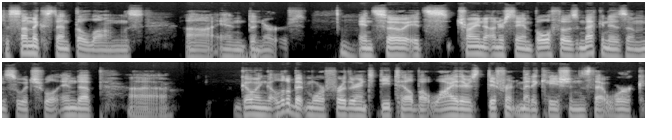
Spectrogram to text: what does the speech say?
to some extent the lungs, uh, and the nerves. Mm-hmm. And so it's trying to understand both those mechanisms, which will end up uh, going a little bit more further into detail about why there's different medications that work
